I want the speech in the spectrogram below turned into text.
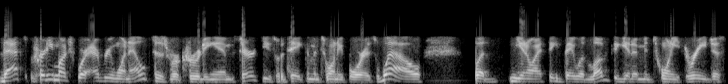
that's pretty much where everyone else is recruiting him. Syracuse would take him in 24 as well, but you know I think they would love to get him in 23 just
